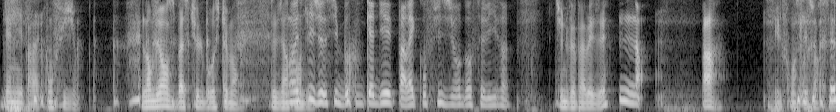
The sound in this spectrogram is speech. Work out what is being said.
gagné par la confusion. L'ambiance bascule brusquement, devient Moi tendue. aussi, je suis beaucoup gagnée par la confusion dans ce livre. Tu ne veux pas baiser? Non. Ah Il fronce les sourcils.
